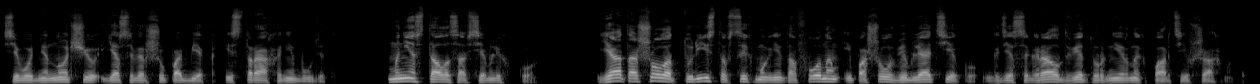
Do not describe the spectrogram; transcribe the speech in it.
Сегодня ночью я совершу побег, и страха не будет. Мне стало совсем легко. Я отошел от туристов с их магнитофоном и пошел в библиотеку, где сыграл две турнирных партии в шахматы.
